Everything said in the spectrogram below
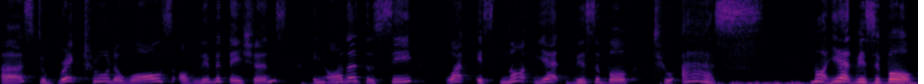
us to break through the walls of limitations in order to see what is not yet visible to us. Not yet visible.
